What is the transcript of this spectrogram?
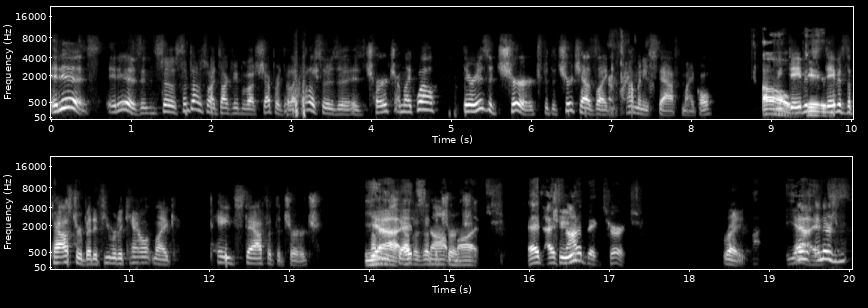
it is, it is. And so sometimes when I talk to people about Shepherd, they're like, "Oh, so there's a, a church?" I'm like, "Well, there is a church, but the church has like how many staff, Michael?" Oh, I mean, David's dude. David's the pastor, but if you were to count like paid staff at the church, many yeah, staff it's is at the not church? much. It, it's Two? not a big church. right? Yeah, and, and there's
